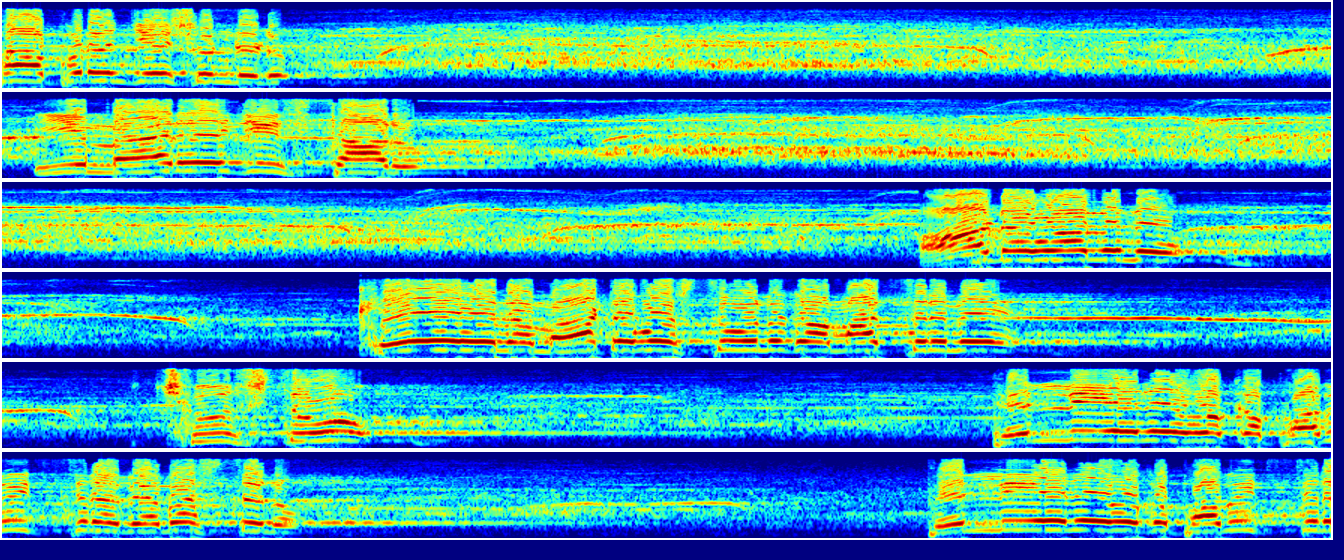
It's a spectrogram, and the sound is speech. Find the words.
కాపురం చేసి ఉండడు. ఈ మ్యారేజ్ ఇస్తారు ఆడవాళ్ళను కేవలం ఆట వస్తువులుగా మాత్రమే చూస్తూ పెళ్ళి అనే ఒక పవిత్ర వ్యవస్థను పెళ్ళి అనే ఒక పవిత్ర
